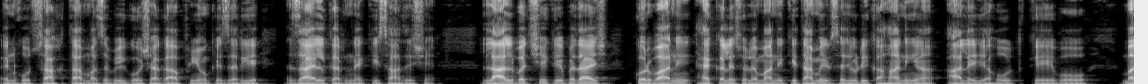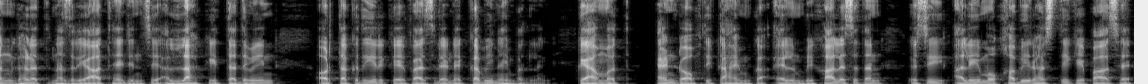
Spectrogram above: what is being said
इन खुद साख्ता मजहबी गोशागाफियों के ज़रिए ज़ायल करने की साजिशें। लाल बच्चे की पैदाइश कुर्बानी हैकल सुलेमानी की तामीर से जुड़ी कहानियाँ। आल यहूद के वो मन घड़त नज़रियात हैं जिनसे अल्लाह की तदवीन और तकदीर के फ़ैसले ने कभी नहीं बदलेंगे। क़्यामत एंड ऑफ़ द टाइम का इल्म भी खालिसता इसी अलीम व खबीर हस्ती के पास है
